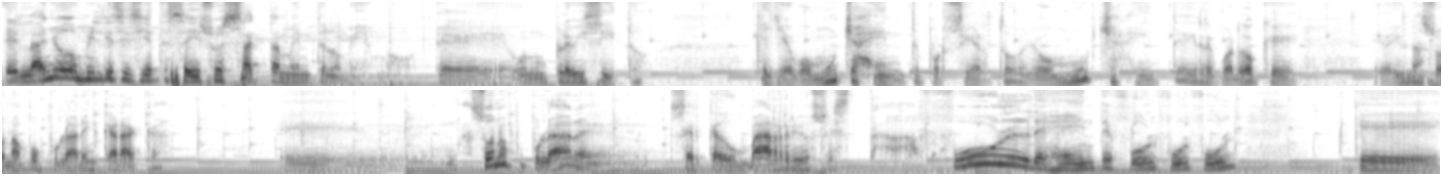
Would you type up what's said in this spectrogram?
el año 2017 se hizo exactamente lo mismo, eh, un plebiscito que llevó mucha gente, por cierto, llevó mucha gente. Y recuerdo que eh, hay una zona popular en Caracas, eh, una zona popular eh, cerca de un barrio, se estaba full de gente, full, full, full, que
